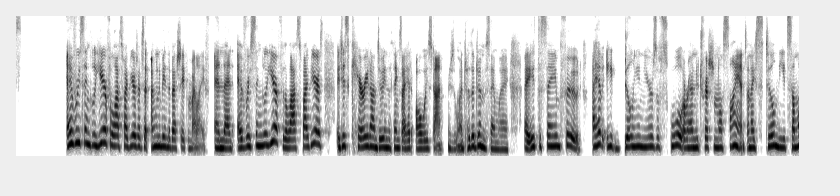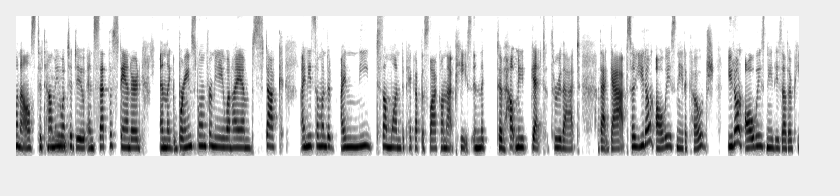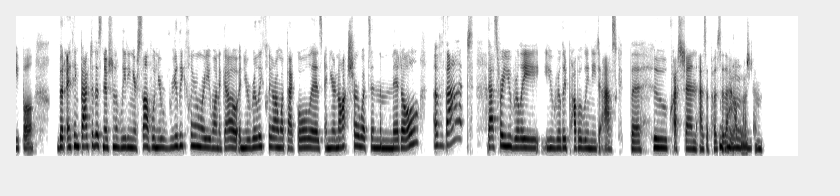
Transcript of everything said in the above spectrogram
every single year for the last five years, I've said, I'm going to be in the best shape of my life. And then every single year for the last five years, I just carried on doing the things I had always done. I just went to the gym the same way. I ate the same food. I have 8 billion years of school around nutritional science, and I still need someone else to tell mm. me what mm. to do and set the standard and like brainstorm for me when I am stuck. I need someone to, I need someone to pick up the slack on that piece. And the to help me get through that that gap. So you don't always need a coach. You don't always need these other people. But I think back to this notion of leading yourself when you're really clear on where you want to go and you're really clear on what that goal is and you're not sure what's in the middle of that, that's where you really you really probably need to ask the who question as opposed to the mm-hmm. how question.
